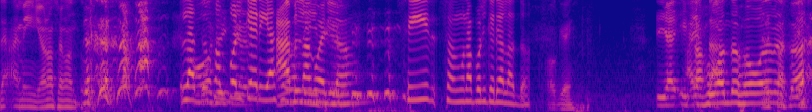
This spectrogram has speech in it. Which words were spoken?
I mean, yo no sé cuánto. Las Oh, dos son sí que- porquerías, según me acuerdo. Sí, son una porquería las dos. ok. Y, y Ahí está está. jugando el juego de mesa.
